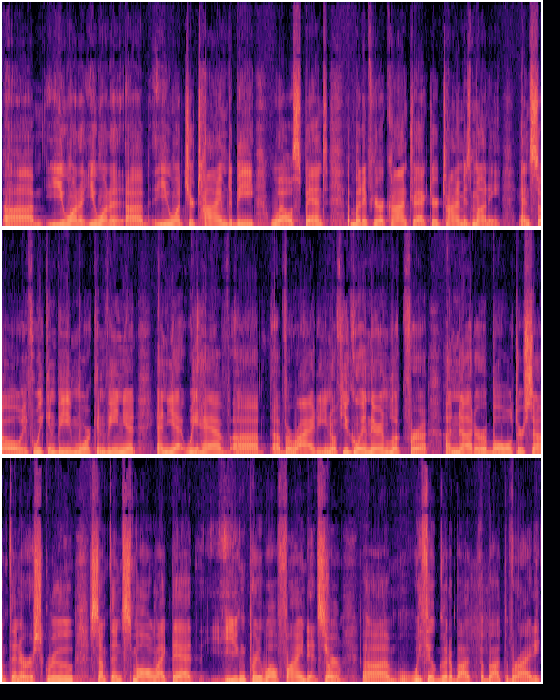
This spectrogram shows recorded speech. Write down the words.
um, you want to you want to uh, you want your time to be well spent. But if you're a contractor, time is money. And so if we can be more convenient, and yet we have uh, a variety. You know, if you go in there and look for a, a nut or a bolt or something or a screw, something small like that, you can pretty well find it. So uh, we feel good about about the variety.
